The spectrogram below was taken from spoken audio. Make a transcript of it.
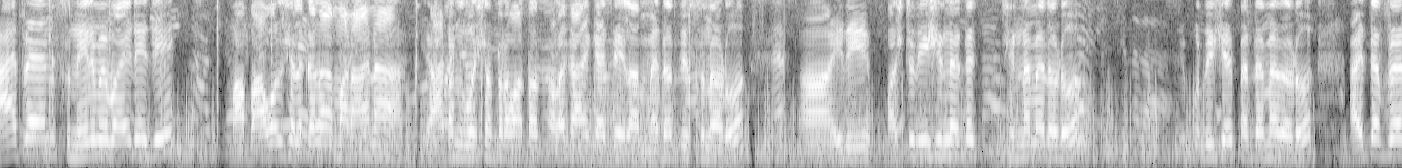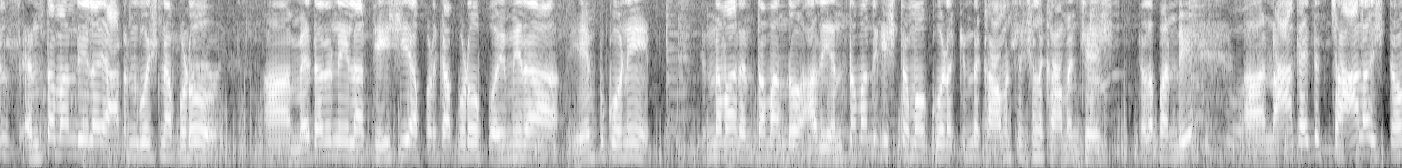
హాయ్ ఫ్రెండ్స్ నేను మీ బయటేజీ మా బావల శిలకల మా నాయన యాటను కోసిన తర్వాత తలకాయకైతే ఇలా మెదడు తీస్తున్నాడు. ఇది ఫస్ట్ తీసింది అయితే చిన్న మెదడు. ఇప్పుడు తీసేది పెద్ద మెదడు. అయితే ఫ్రెండ్స్ ఎంతమంది ఇలా యాటను కోసినప్పుడు మెదడుని ఇలా తీసి అప్పటికప్పుడు పొయ్యి మీద ఏంపుకొని తిన్నవారు ఎంతమందో అది ఎంతమందికి ఇష్టమో కూడా కింద కామెంట్ సెక్షన్లో కామెంట్ చేసి తెలపండి. నాకైతే చాలా ఇష్టం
